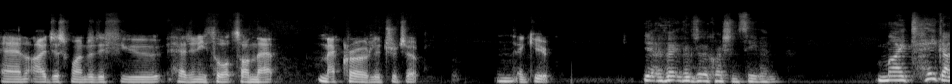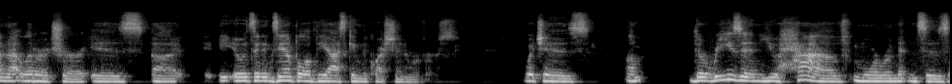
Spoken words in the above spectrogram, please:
And I just wondered if you had any thoughts on that macro literature. Mm. Thank you. Yeah, thanks for the question, Stephen. My take on that literature is uh, it was an example of the asking the question in reverse, which is um, the reason you have more remittances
